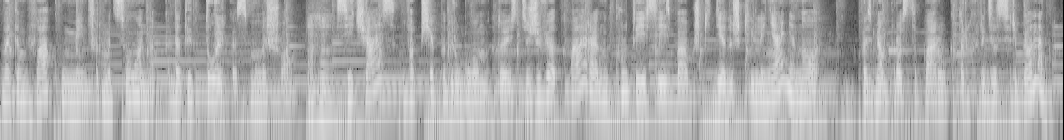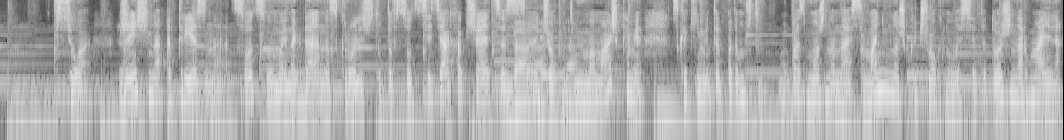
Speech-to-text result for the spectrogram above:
в этом вакууме информационном, когда ты только с малышом. Мгм. Сейчас вообще по-другому. То есть живет пара, ну круто, если есть бабушки, дедушки или няня, но возьмем просто пару, у которых родился ребенок, все, женщина отрезана от социума. Иногда она скроллит что-то в соцсетях, общается Да, с э, чокнутыми да. мамашками, с какими-то, потому что, возможно, она сама немножко чокнулась, это тоже нормально.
